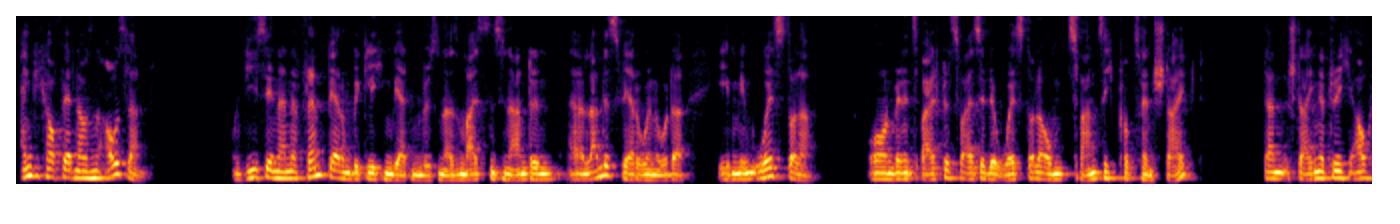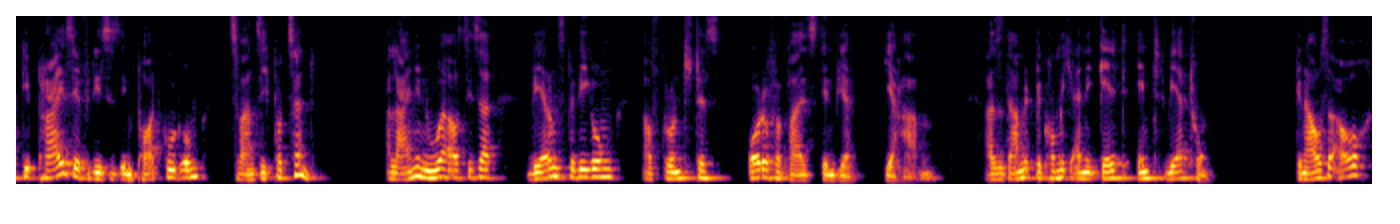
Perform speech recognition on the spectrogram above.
eingekauft werden aus dem Ausland und diese in einer Fremdwährung beglichen werden müssen, also meistens in anderen äh, Landeswährungen oder eben im US-Dollar. Und wenn jetzt beispielsweise der US-Dollar um 20 Prozent steigt, dann steigen natürlich auch die Preise für dieses Importgut um 20 Prozent. Alleine nur aus dieser Währungsbewegung aufgrund des Euroverfalls, den wir hier haben. Also damit bekomme ich eine Geldentwertung. Genauso auch,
